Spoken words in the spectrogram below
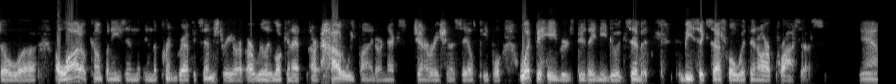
so uh, a lot of companies in in the print and graphics industry are, are really looking at are, how do we find our next generation of salespeople? What behaviors do they need to exhibit to be successful within our process? Yeah,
